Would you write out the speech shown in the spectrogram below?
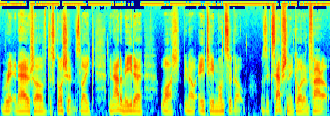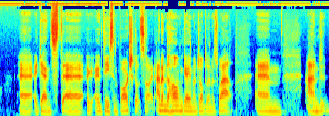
written out of discussions. Like I mean Adam Idah, what, you know, eighteen months ago was exceptionally good in Faro. Uh, against uh, a, a, decent Portugal side, and in the home game in Dublin as well. Um, and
